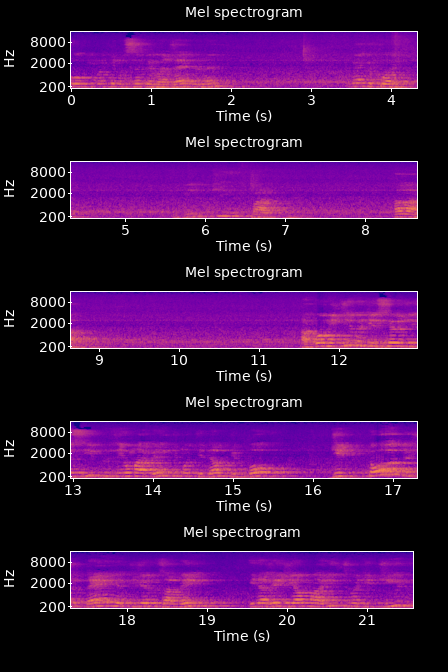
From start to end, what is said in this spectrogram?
ouvimos aqui no Santo Evangelho, né? Como é que foi? 24. Olha lá. A comitiva de seus discípulos e uma grande multidão de povo de toda a Judéia, de Jerusalém e da região marítima de Tiro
